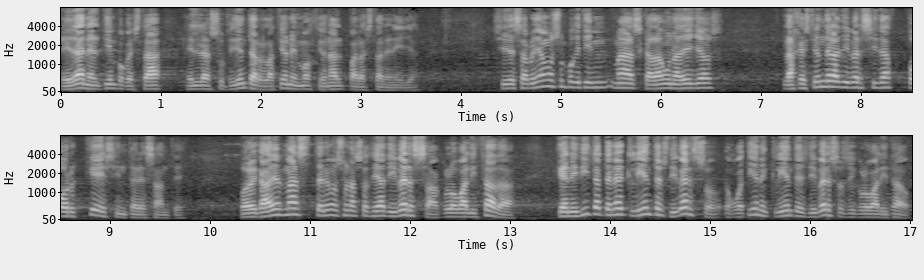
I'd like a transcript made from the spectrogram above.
le da en el tiempo que está en la suficiente relación emocional para estar en ella. Si desarrollamos un poquitín más cada una de ellos, la gestión de la diversidad, ¿por qué es interesante? Porque cada vez más tenemos una sociedad diversa, globalizada, que necesita tener clientes diversos, o que tienen clientes diversos y globalizados.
